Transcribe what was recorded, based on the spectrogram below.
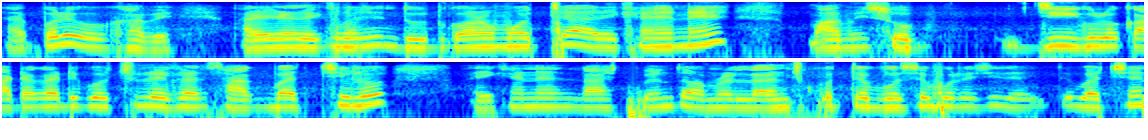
তারপরে ও খাবে। আর এখানে দেখতে পাচ্ছেন দুধ গরম হচ্ছে, আর এখানে মামি সবজিগুলো কাটাকাটি করছিল, এখানে শাক বাজছিল আর এখানে লাস্ট পর্যন্ত আমরা লাঞ্চ করতে বসে পড়েছি, দেখতে পাচ্ছেন?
